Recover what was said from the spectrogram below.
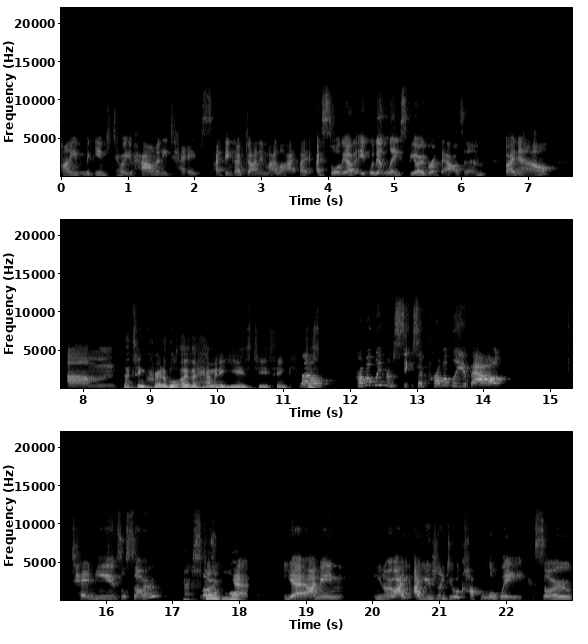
can't even begin to tell you how many tapes I think I've done in my life. I, I saw the other, it would at least be over a thousand by now. Um, That's incredible. Over how many years do you think? well, probably from six, so probably about 10 years or so. that's So, still a lot. yeah. Yeah. I mean, you know, I, I usually do a couple a week. So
